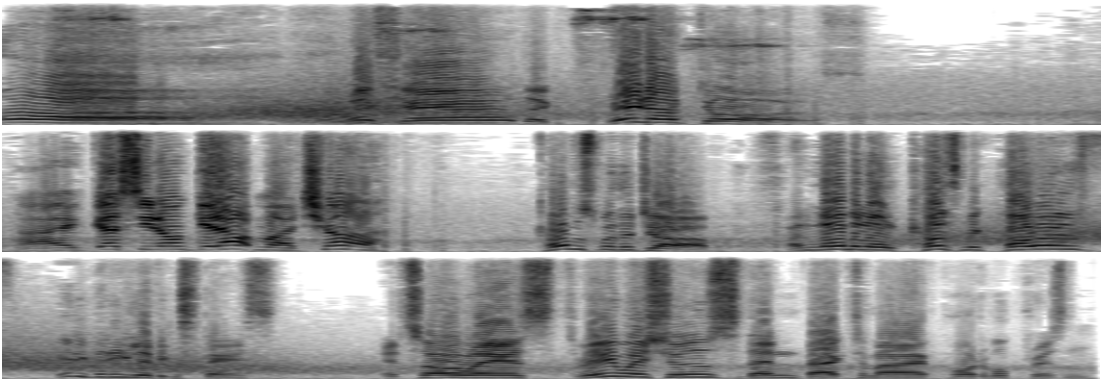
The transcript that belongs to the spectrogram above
Ah, fresh air, the great outdoors. I guess you don't get out much, huh? Comes with a job. Phenomenal cosmic powers, itty bitty living space. It's always three wishes, then back to my portable prison.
